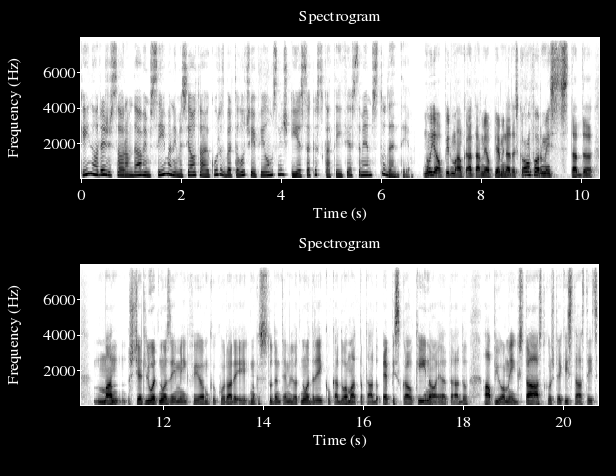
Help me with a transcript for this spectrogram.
kino režisoram Dāvim Sīmanim es jautāju, kuras Bertalučī filmas viņš iesaka skatīties saviem studentiem. Nu, jau pirmām kārtām jau pieminētais konformists, tad uh, man šķiet ļoti nozīmīga filma, kur arī nu, studentiem ļoti noderīgi domāt par tādu episku kino, ja, tādu apjomīgu stāstu, kurš tiek izstāstīts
